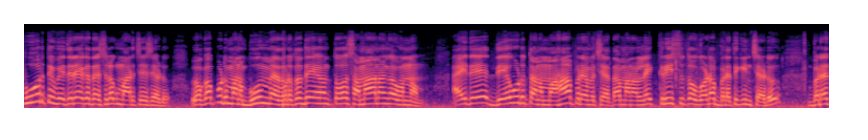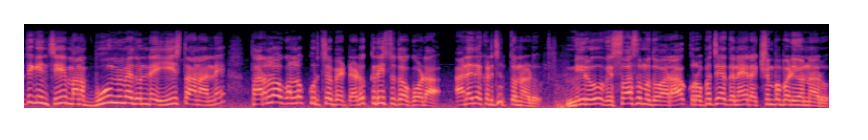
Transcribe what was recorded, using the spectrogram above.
పూర్తి వ్యతిరేక దశలకు మార్చేశాడు. ఒకప్పుడు మన భూమి మీద మృతదేహంతో సమానంగా ఉన్నాం. అయితే దేవుడు తన మహాప్రేమ చేత మనల్ని క్రీస్తుతో కూడా బ్రతికించాడు. బ్రతికించి మన భూమి మీద ఉండే ఈ స్థానాన్ని పరలోకంలో కూర్చోబెట్టాడు క్రీస్తుతో కూడా అనేది ఇక్కడ చెప్తున్నాడు. మీరు విశ్వాసము ద్వారా కృపచేతనే రక్షింపబడి ఉన్నారు.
